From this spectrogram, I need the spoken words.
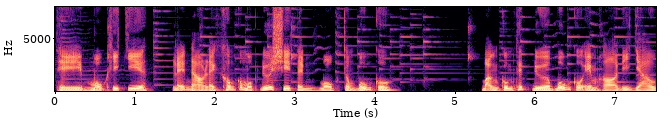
thì một khi kia lẽ nào lại không có một đứa si tình một trong bốn cô. Bằng cũng thích đưa bốn cô em họ đi dạo.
